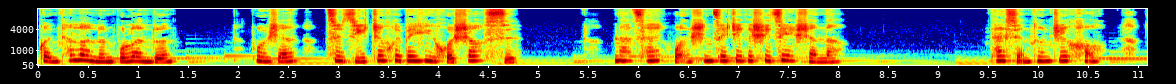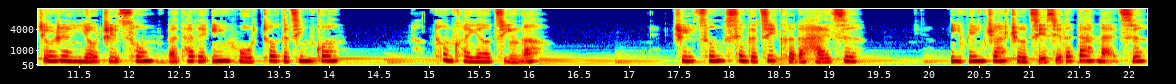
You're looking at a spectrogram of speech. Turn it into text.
管他乱伦不乱伦，不然自己真会被欲火烧死，那才往生在这个世界上呢。他想通之后。就任由志聪把他的衣物脱个精光，痛快要紧啊！志聪像个饥渴的孩子，一边抓住姐姐的大奶子，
